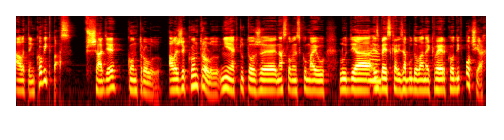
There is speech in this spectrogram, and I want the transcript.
Ale ten COVID pas všade kontrolujú. Ale že kontrolujú. Nie jak tuto, že na Slovensku majú ľudia uh-huh. SBS-kary zabudované QR kódy v očiach.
